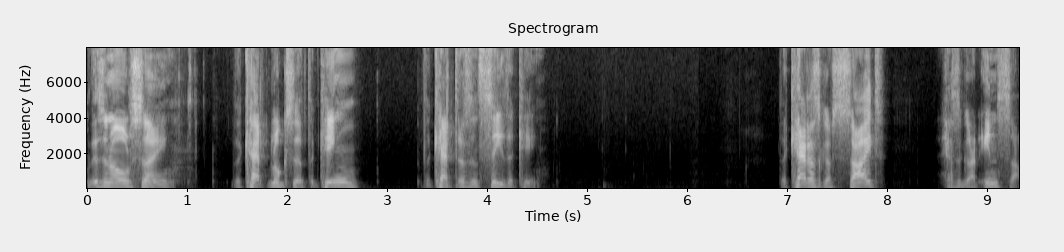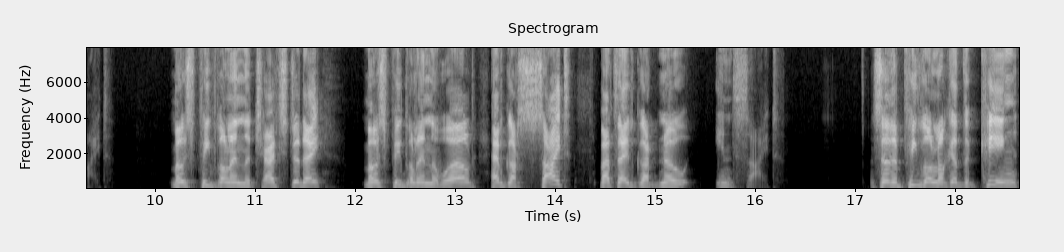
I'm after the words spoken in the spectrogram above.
There's an old saying the cat looks at the king, the cat doesn't see the king. The cat has got sight, hasn't got insight. Most people in the church today, most people in the world have got sight, but they've got no insight. So the people look at the king,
